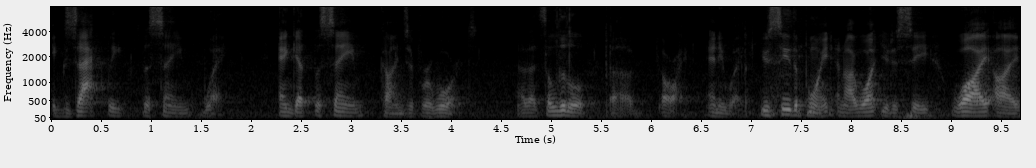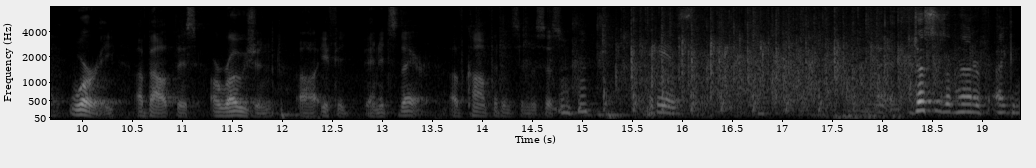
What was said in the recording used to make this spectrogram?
exactly the same way and get the same kinds of rewards. Now, that's a little, uh, all right. Anyway, you see the point, and I want you to see why I worry about this erosion, uh, if it, and it's there, of confidence in the system. It is. Justice O'Connor, if I can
